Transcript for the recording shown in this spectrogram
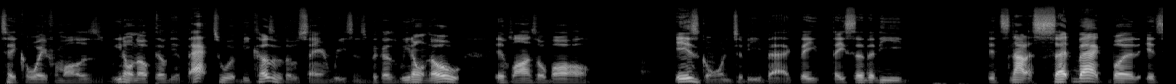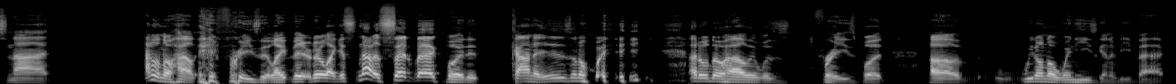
take away from all is we don't know if they'll get back to it because of those same reasons. Because we don't know if Lonzo Ball is going to be back. They they said that he it's not a setback, but it's not I don't know how they phrase it. Like they're they're like it's not a setback, but it kind of is in a way. I don't know how it was phrased, but uh, we don't know when he's gonna be back.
